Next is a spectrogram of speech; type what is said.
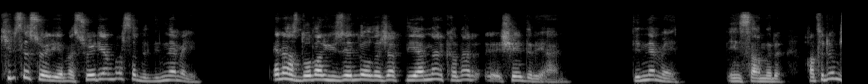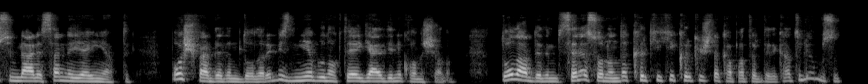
Kimse söyleyemez. Söyleyen varsa da dinlemeyin. En az dolar 150 olacak diyenler kadar e, şeydir yani. Dinlemeyin insanları. Hatırlıyor musun Lale senle yayın yaptık. Boş ver dedim doları. Biz niye bu noktaya geldiğini konuşalım. Dolar dedim sene sonunda 42-43 ile kapatır dedik. Hatırlıyor musun?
